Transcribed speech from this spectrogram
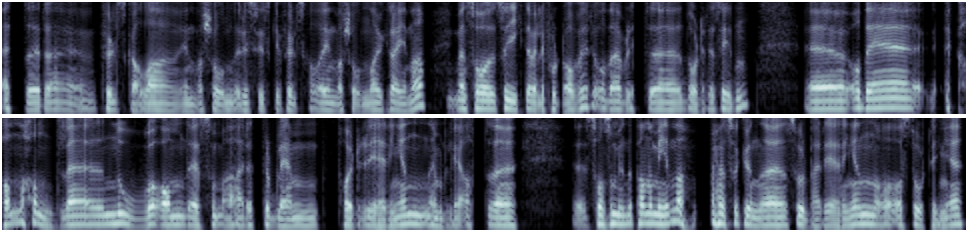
etter uh, fullskala invasjon, russiske fullskala invasjonen av Ukraina. Men så, så, gikk det veldig fort over, og det er blitt dårligere siden. og det kan handle noe om det som er et problem for regjeringen, nemlig at Sånn som under pandemien, da, så kunne Solberg-regjeringen og Stortinget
